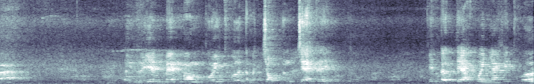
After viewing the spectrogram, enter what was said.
បាទហើយរៀនមិនមែនមកអង្គុយធ្វើតែមកចប់នឹងចេះទេគេទៅផ្ទះវិញណាគេធ្វើ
